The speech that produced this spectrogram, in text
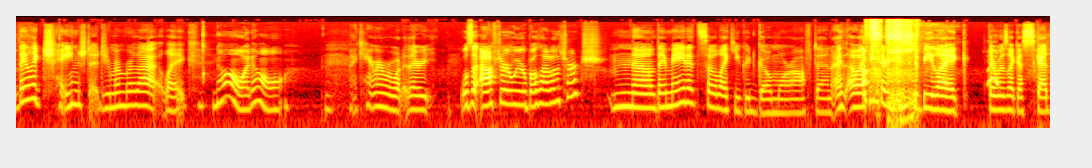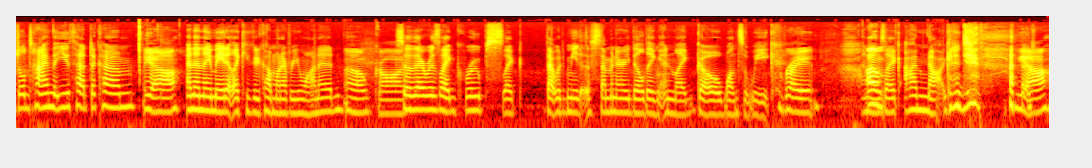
they like changed it. Do you remember that? Like No, I don't. I can't remember what they Was it after we were both out of the church? No, they made it so like you could go more often. I oh, I think there used to be like there was like a scheduled time that youth had to come Yeah. and then they made it like you could come whenever you wanted. Oh God. So there was like groups like that would meet at the seminary building and like go once a week. right. And I Um, was like, I'm not gonna do that. Yeah.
